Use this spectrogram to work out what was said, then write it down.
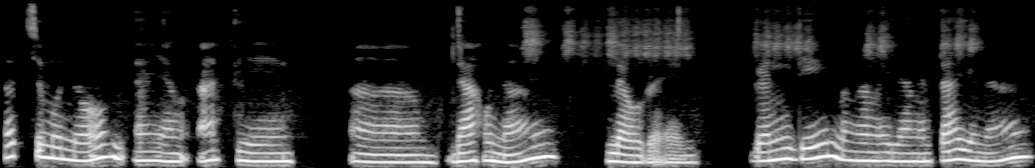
At sumunod ay ang ating um, dahon ng laurel. Ganon din, mangangailangan tayo ng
